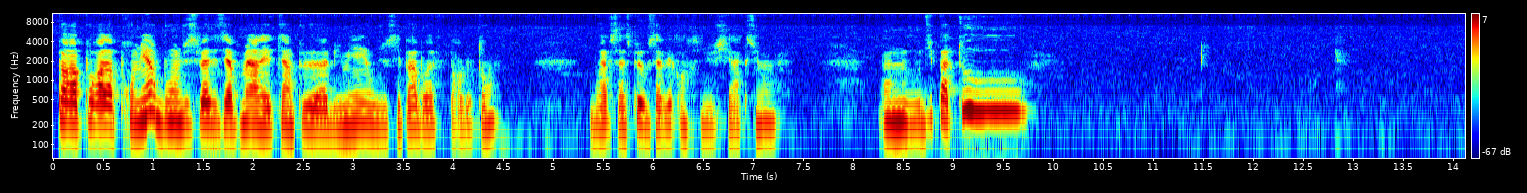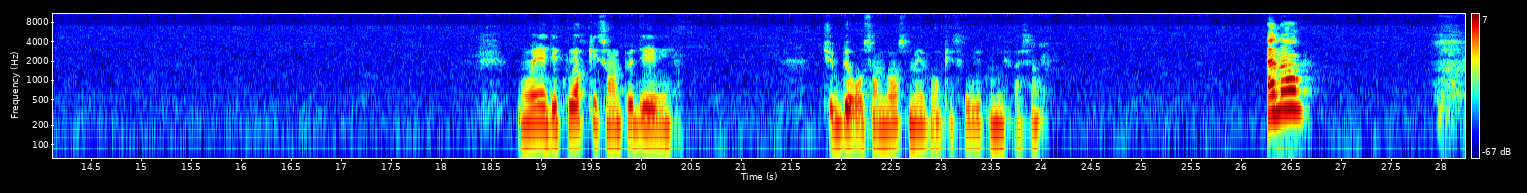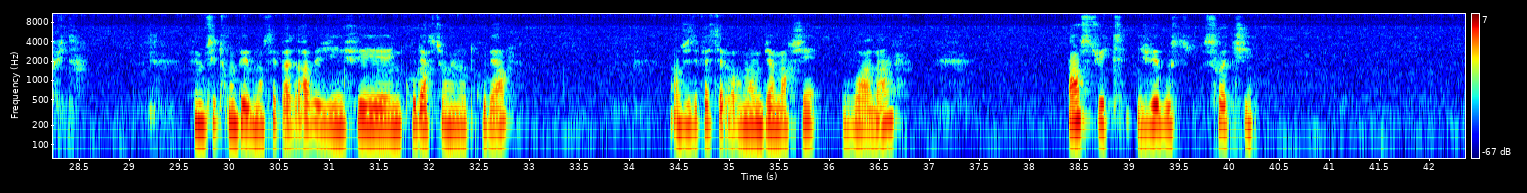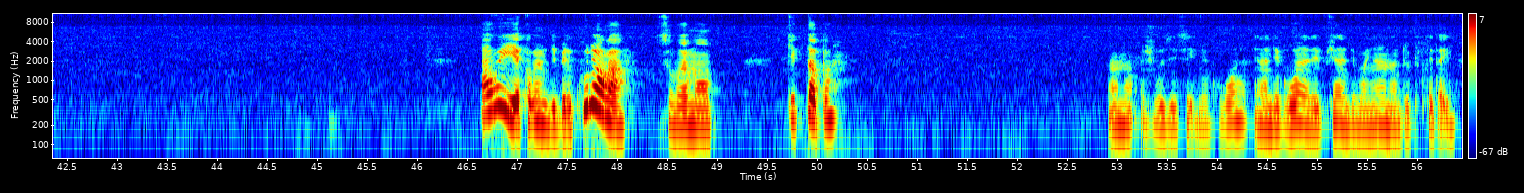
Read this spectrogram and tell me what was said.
par rapport à la première, bon, je sais pas si la première elle était un peu abîmée ou je sais pas, bref, par le temps. Bref, ça se peut, vous savez, quand c'est du chez Action. On ne vous dit pas tout. Vous voyez des couleurs qui sont un peu des tubes de ressemblance, mais bon, qu'est-ce que vous voulez qu'on y fasse hein? Ah non Je me suis trompée, bon c'est pas grave, j'ai fait une couleur sur une autre couleur. Alors je sais pas si ça va vraiment bien marcher. Voilà. Ensuite, je vais vous swatcher. Ah oui, il y a quand même des belles couleurs là. Ils sont vraiment tip top. Hein. Ah non, je vous essaye les gros. Il y en a des gros, il y en a des petits, il y en a des moyens, il y en a de toutes les tailles.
